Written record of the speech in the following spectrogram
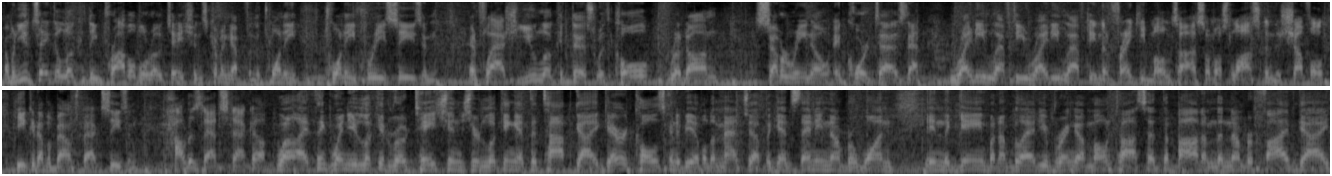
And when you take a look at the probable rotations coming up for the 2023 season, and Flash, you look at this with Cole, Rodon, Severino, and Cortez, that righty, lefty, righty, lefty, and then Frankie Montas almost lost in the shuffle. He could have a bounce back season. How does that stack up? Well, I think when you look at rotations, you're looking at the top guy. Gerrit Cole's going to be able to match up against any number one in the game, but I'm glad you bring up Montas at the bottom, the number five guy.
